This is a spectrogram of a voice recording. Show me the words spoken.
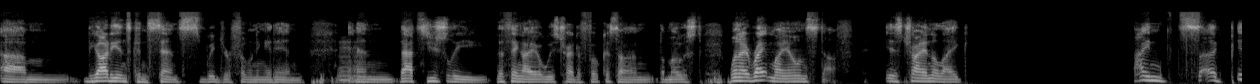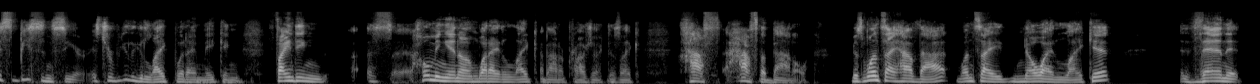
Um, the audience can sense when you're phoning it in Mhm. and that's usually the thing i always try to focus on the most when i write my own stuff is trying to like find uh, is be sincere is to really like what i'm making finding uh, homing in on what i like about a project is like half half the battle because once i have that once i know i like it then it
